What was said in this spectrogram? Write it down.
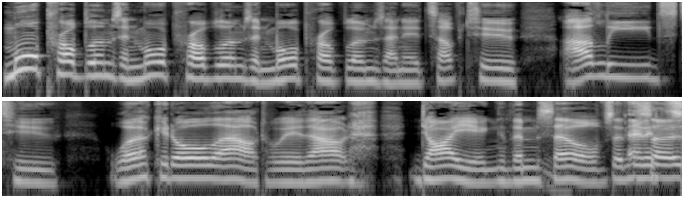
more problems and more problems and more problems, and it's up to our leads to work it all out without dying themselves. And, and so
